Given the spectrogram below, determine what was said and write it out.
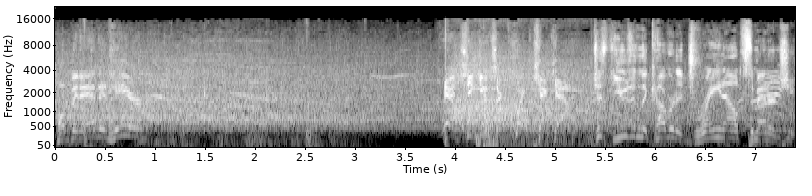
Hoping to end it here. And she gets a quick kick out. Just using the cover to drain out some energy.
